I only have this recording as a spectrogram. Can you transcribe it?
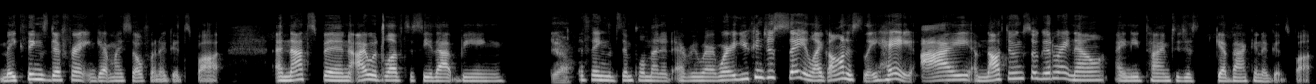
make things different and get myself in a good spot. And that's been, I would love to see that being Yeah. a thing that's implemented everywhere where you can just say, like, honestly, hey, I am not doing so good right now. I need time to just get back in a good spot.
